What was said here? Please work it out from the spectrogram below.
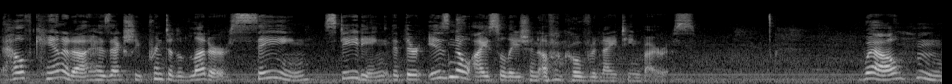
Health Canada has actually printed a letter saying, stating that there is no isolation of a COVID 19 virus. Well, hmm,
